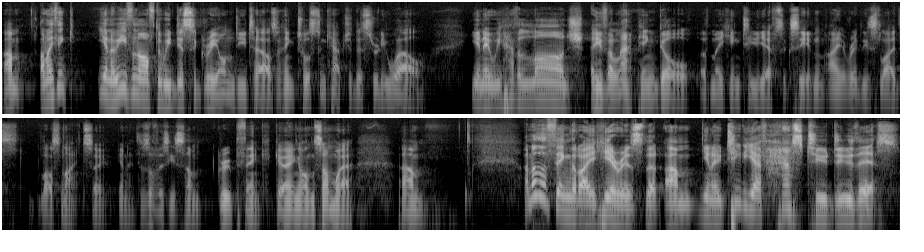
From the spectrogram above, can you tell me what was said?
Um, and I think, you know, even after we disagree on details, I think Torsten captured this really well. You know, we have a large overlapping goal of making TDF succeed. And I read these slides last night, so, you know, there's obviously some groupthink going on somewhere. Um, another thing that I hear is that, um, you know, TDF has to do this.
